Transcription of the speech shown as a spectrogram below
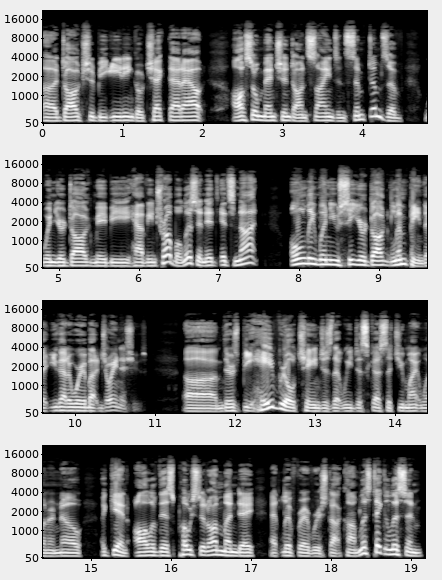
uh, dogs should be eating. Go check that out. Also mentioned on signs and symptoms of when your dog may be having trouble. Listen, it, it's not only when you see your dog limping that you got to worry about joint issues. Um, there's behavioral changes that we discussed that you might want to know. Again, all of this posted on Monday at liveforeverish.com. Let's take a listen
